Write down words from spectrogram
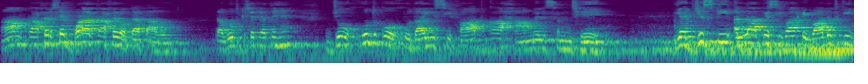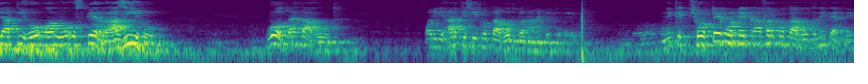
عام کافر سے بڑا کافر ہوتا ہے تاغوت تاغوت کسے کہتے ہیں؟ جو خود کو خدائی صفات کا حامل سمجھے۔ یا جس کی اللہ کے سوا عبادت کی جاتی ہو اور وہ اس پہ راضی ہو، وہ ہوتا ہے تاغوت۔ اور یہ ہر کسی کو تاغوت بنانے پہ تلے ہوئے۔ یعنی کہ چھوٹے موٹے کافر کو تاغوت نہیں کہتے۔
